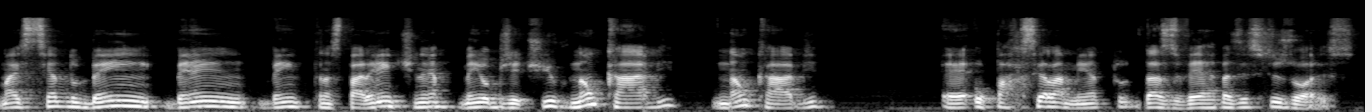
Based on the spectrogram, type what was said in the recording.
mas sendo bem, bem, bem transparente, né, bem objetivo, não cabe, não cabe é, o parcelamento das verbas decisórias.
